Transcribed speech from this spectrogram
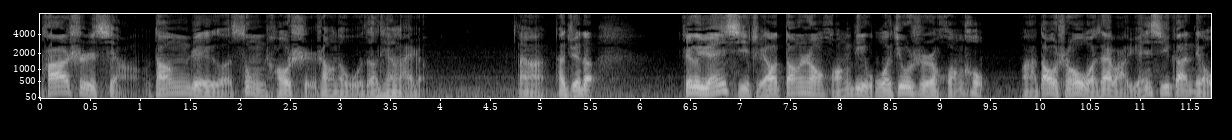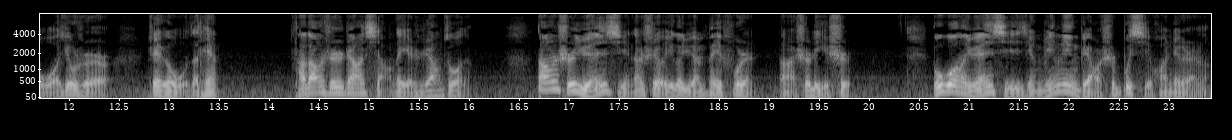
他是想当这个宋朝史上的武则天来着啊，他觉得这个袁喜只要当上皇帝，我就是皇后。啊，到时候我再把袁熙干掉，我就是这个武则天。他当时是这样想的，也是这样做的。当时袁喜呢是有一个原配夫人啊，是李氏。不过呢，袁喜已经明令表示不喜欢这个人了。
